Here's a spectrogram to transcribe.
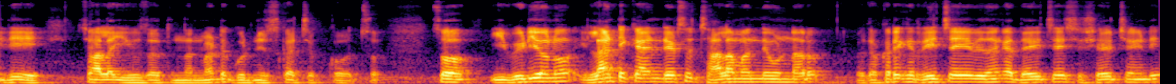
ఇది చాలా యూజ్ అవుతుందన్నమాట గుడ్ న్యూస్గా చెప్పుకోవచ్చు. సో ఈ వీడియోను ఇలాంటి క్యాండిడేట్స్ చాలామంది ఉన్నారు ప్రతి ఒక్కరికి రీచ్ అయ్యే విధంగా దయచేసి షేర్ చేయండి.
